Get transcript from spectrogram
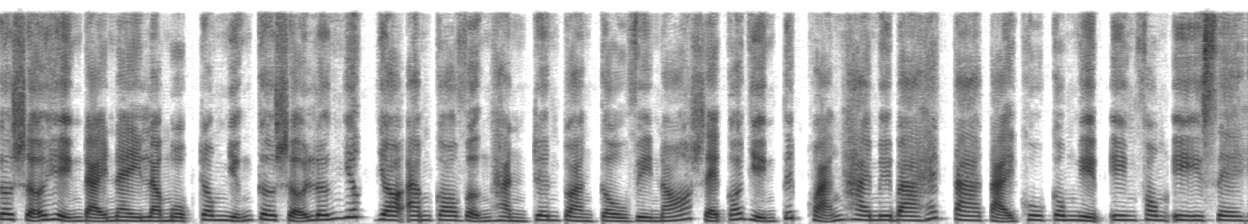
Cơ sở hiện đại này là một trong những cơ sở lớn nhất do Amco vận hành trên toàn cầu vì nó sẽ có diện tích khoảng 23 hecta tại khu công nghiệp Yên Phong IEC.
